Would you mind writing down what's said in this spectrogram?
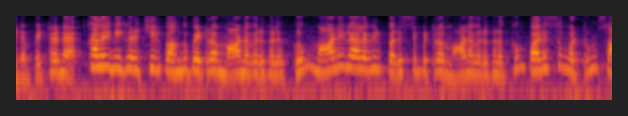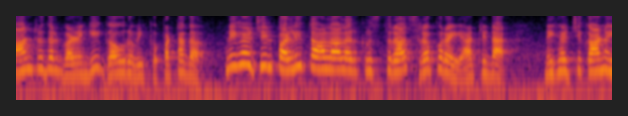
இடம்பெற்றன. கலை நிகழ்ச்சியில் பங்கு பெற்ற மாணவர்களுக்கும் மாநில அளவில் பரிசு பெற்ற மாணவர்களுக்கும் பரிசு மற்றும் சான்றிதழ் வழங்கி கௌரவிக்கப்பட்டது. நிகழ்ச்சியில் பள்ளி தாளாளர் கிறிஸ்துராஜ் சிறப்புரையாற்றினார். நிகழ்ச்சிக்கான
